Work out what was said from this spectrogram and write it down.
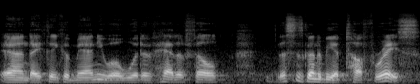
and I think Emanuel would have had a felt this is going to be a tough race.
